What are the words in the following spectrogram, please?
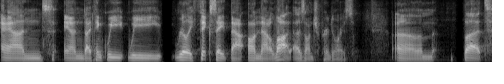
and and I think we we really fixate that on that a lot as entrepreneurs. Um, but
